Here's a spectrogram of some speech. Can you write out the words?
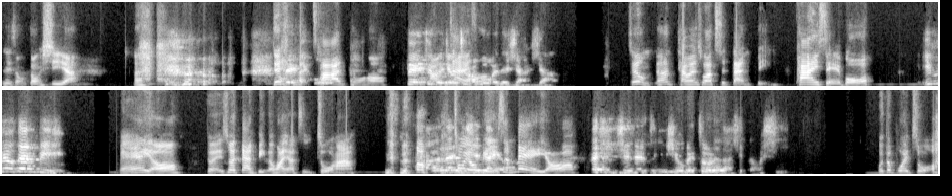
那种东西呀、唉，对，对差很多哈。对，这个就超乎我的想象，所以我们然后台湾说要吃蛋饼，拍谁不？也没有蛋饼。没有，对，所以蛋饼的话你要自己做哈。葱油饼是没有，那你现在自己学会做了哪些东西？我都不会做。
